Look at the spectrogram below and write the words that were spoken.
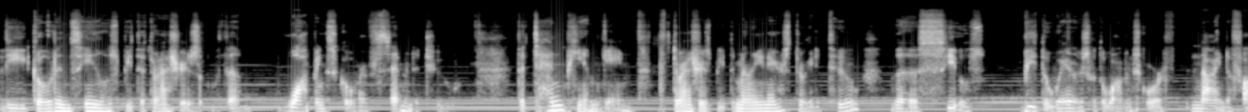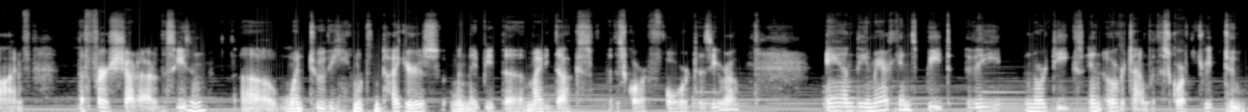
the Golden Seals beat the Thrashers with a whopping score of 7 to 2 the 10 p.m. game, the Thrashers beat the Millionaires 3 to 2. The Seals beat the Whalers with a whopping score of 9 to 5. The first shutout of the season uh, went to the Hamilton Tigers when they beat the Mighty Ducks with a score of 4 to 0. And the Americans beat the Nordiques in overtime with a score of 3 to 2.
